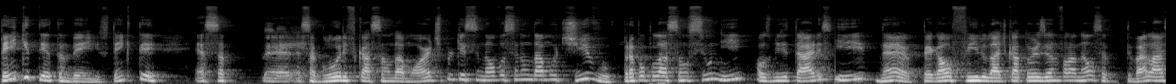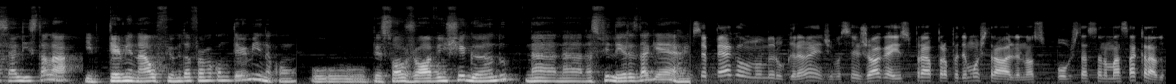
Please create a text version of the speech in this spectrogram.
tem que ter também isso, tem que ter essa é, essa glorificação da morte, porque senão você não dá motivo para a população se unir aos militares e, né, pegar o filho lá de 14 anos e falar: não, você vai lá, se alista lá. E terminar o filme da forma como termina, com o pessoal jovem chegando na, na, nas fileiras da guerra. Você pega um número grande, você joga isso para poder mostrar: olha, nosso povo está sendo massacrado.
